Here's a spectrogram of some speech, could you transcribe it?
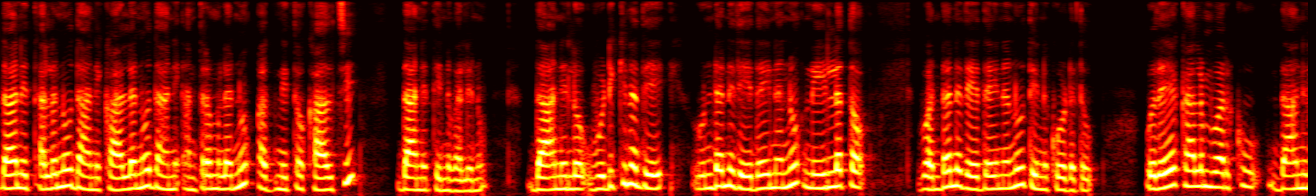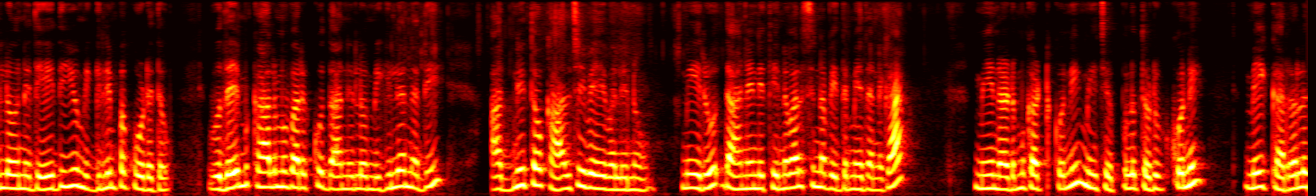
దాని తలను దాని కాళ్ళను దాని అంతరములను అగ్నితో కాల్చి దాన్ని తినవలెను. దానిలో ఉడికినది ఉండనిదేదైనను నీళ్ళతో వండనిదేదైనను తినకూడదు. ఉదయకాలం వరకు దానిలోనిదేదియు మిగిలింపకూడదు. ఉదయం కాలం వరకు దానిలో మిగిలినది అగ్నితో కాల్చివేయవలెను మీరు దానిని తినవలసిన విధమేదనగా మీ నడుము కట్టుకొని మీ చెప్పులు తొడుక్కొని మీ కర్రలు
